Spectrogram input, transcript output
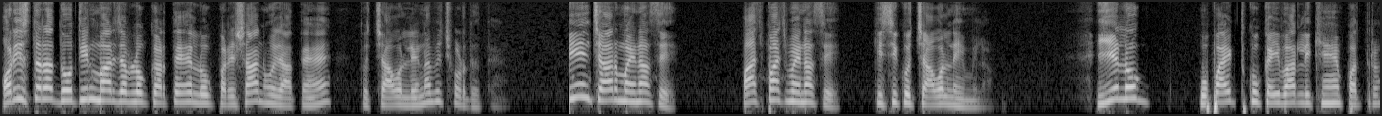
और इस तरह दो तीन बार जब लोग करते हैं, लोग परेशान हो जाते हैं तो चावल लेना भी छोड़ देते हैं। तीन चार महीना से पाँच पाँच महीना से किसी को चावल नहीं मिला। ये लोग उपायुक्त को कई बार लिखे हैं पत्र।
